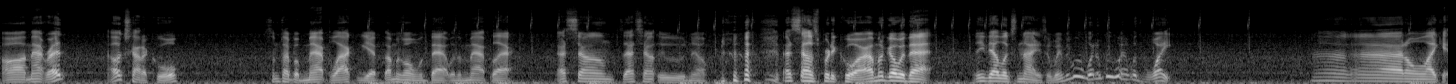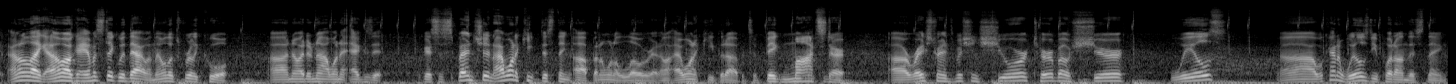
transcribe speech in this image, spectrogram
Uh, matte red. That looks kind of cool. Some type of matte black. Yep, I'm going with that, with a matte black. That sounds, that sounds, ooh, no. that sounds pretty cool. Right, I'm going to go with that. I think that looks nice. Maybe, what if we went with white? Uh, I don't like it. I don't like it. I'm okay. I'm going to stick with that one. That one looks really cool. Uh, no, I do not want to exit. Okay, suspension. I want to keep this thing up. I don't want to lower it. I want to keep it up. It's a big monster. Uh, race transmission, sure. Turbo, sure. Wheels. Uh, what kind of wheels do you put on this thing?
